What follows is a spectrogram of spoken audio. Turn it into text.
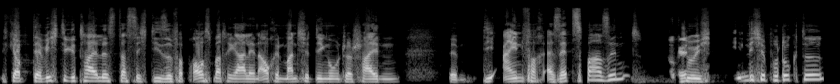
ich glaube, der wichtige Teil ist, dass sich diese Verbrauchsmaterialien auch in manche Dinge unterscheiden, ähm, die einfach ersetzbar sind okay. durch ähnliche Produkte,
